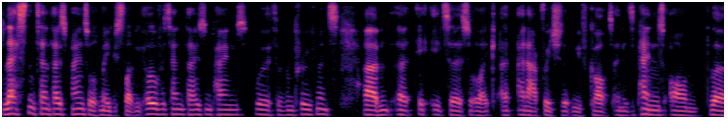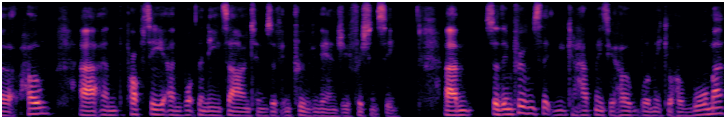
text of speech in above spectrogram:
less than £10,000 or maybe slightly over £10,000 worth of improvements. Um, uh, it, it's a sort of like a, an average that we've got and it depends on the home uh, and the property and what the needs are in terms of improving the energy efficiency. Um, so the improvements that you can have made to your home will make your home warmer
